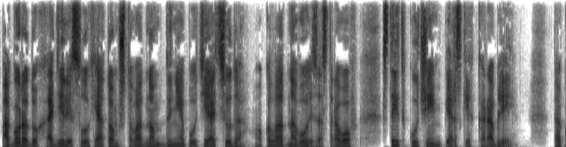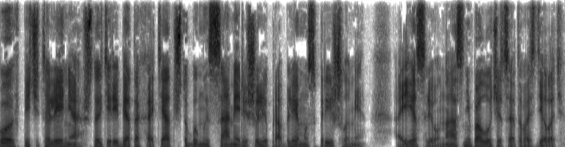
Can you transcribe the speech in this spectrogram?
По городу ходили слухи о том, что в одном дне пути отсюда, около одного из островов, стоит куча имперских кораблей. Такое впечатление, что эти ребята хотят, чтобы мы сами решили проблему с пришлыми. А если у нас не получится этого сделать,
